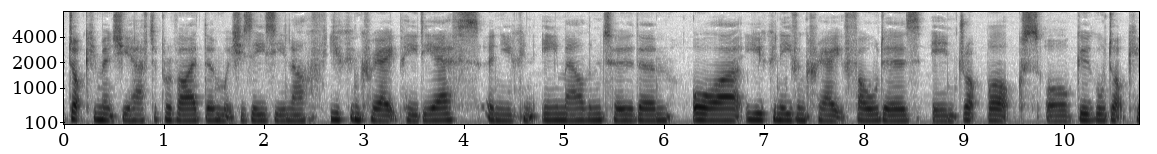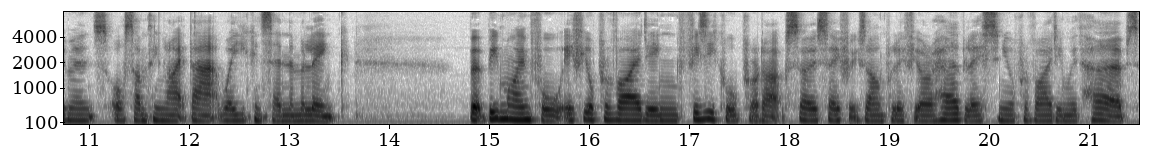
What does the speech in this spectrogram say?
documents you have to provide them, which is easy enough. You can create PDFs and you can email them to them, or you can even create folders in Dropbox or Google Documents or something like that where you can send them a link. But be mindful if you're providing physical products. So, say for example, if you're a herbalist and you're providing with herbs,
